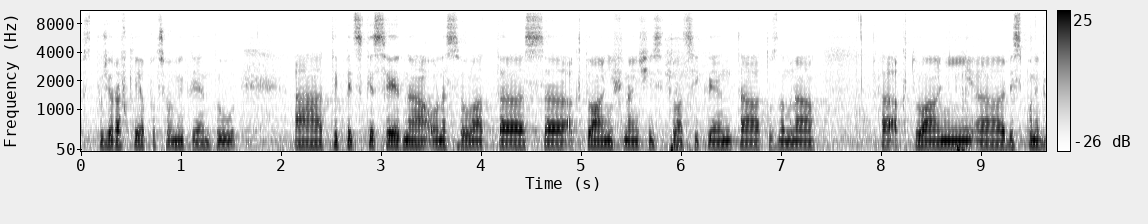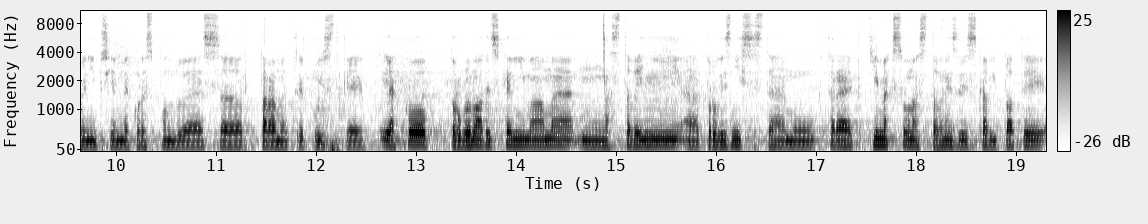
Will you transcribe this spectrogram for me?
s požadavky a potřebami klientů. A typicky se jedná o nesoulad eh, s aktuální finanční situací klienta, to znamená aktuální disponibilní příjem nekoresponduje s parametry pojistky. Jako problematické vnímáme mm, nastavení provizních systémů, které tím, jak jsou nastaveny z hlediska výplaty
